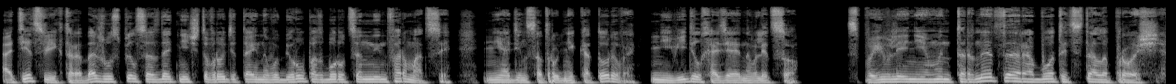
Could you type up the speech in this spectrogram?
Отец Виктора даже успел создать нечто вроде тайного бюро по сбору ценной информации, ни один сотрудник которого не видел хозяина в лицо. С появлением интернета работать стало проще.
